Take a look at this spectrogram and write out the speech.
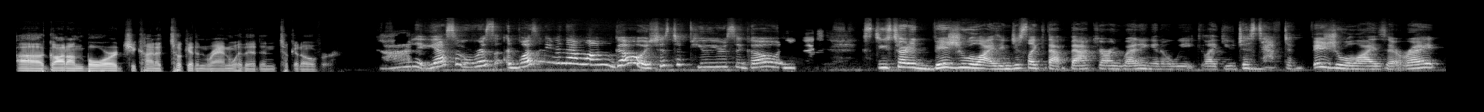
uh, got on board, she kind of took it and ran with it and took it over. Got it. Yeah. So it, was, it wasn't even that long ago. It's just a few years ago, and you guys you started visualizing, just like that backyard wedding in a week. Like you just have to visualize it, right?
